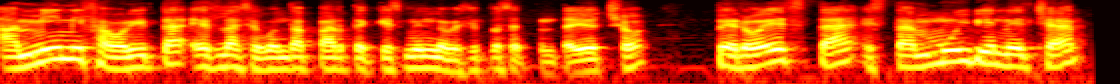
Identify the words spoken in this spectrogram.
a mí mi favorita es la segunda parte, que es 1978, pero esta está muy bien hecha,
